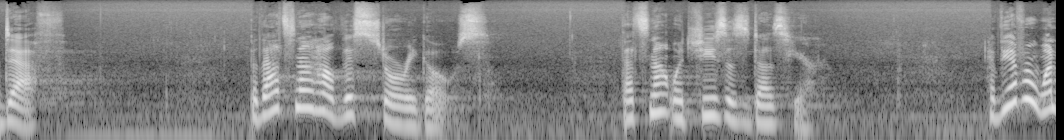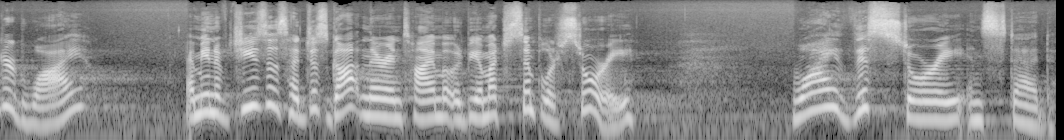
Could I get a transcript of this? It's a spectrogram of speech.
death. But that's not how this story goes. That's not what Jesus does here. Have you ever wondered why? I mean, if Jesus had just gotten there in time, it would be a much simpler story. Why this story instead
